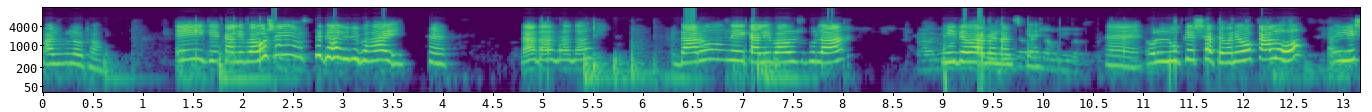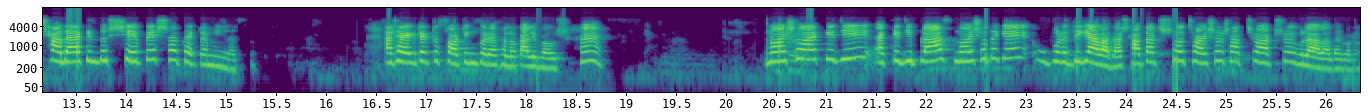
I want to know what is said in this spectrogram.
বাউসগুলো উঠাও। এই যে কালী বাউস এই আসতে কালী ভাই। হ্যাঁ। দাদা দাদা দারুণ এই কালী বাউসগুলা নিতে পারবেন আজকে। হ্যাঁ ওর লুকের সাথে মানে ও কালো ইলিশ সাদা কিন্তু শেপের সাথে একটা মিল আছে। আচ্ছা এটা একটু সর্টিং করে ফেলো কালীবাউস হ্যাঁ। নয়শো এক কেজি এক কেজি প্লাস নয়শো থেকে উপরের দিকে আলাদা। সাত আটশো ছয়শো সাতশো আটশো এগুলো আলাদা করো।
